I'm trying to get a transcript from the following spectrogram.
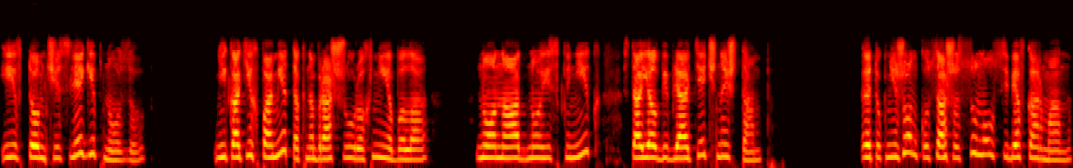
и в том числе гипнозу. Никаких пометок на брошюрах не было, но на одной из книг стоял библиотечный штамп. Эту книжонку Саша сунул себе в карман,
